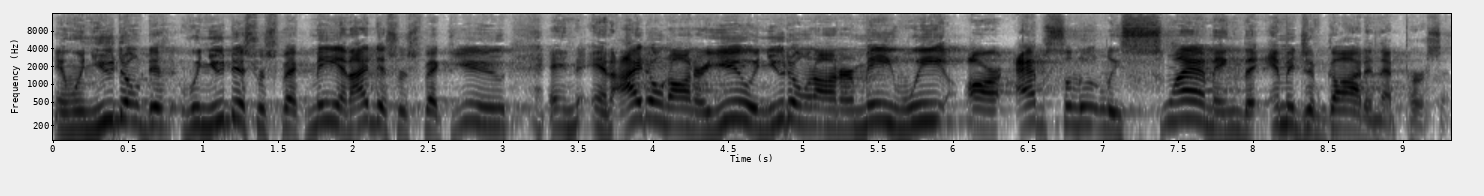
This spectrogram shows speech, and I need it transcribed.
And when you, don't when you disrespect me and I disrespect you, and, and I don't honor you and you don't honor me, we are absolutely slamming the image of God in that person.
